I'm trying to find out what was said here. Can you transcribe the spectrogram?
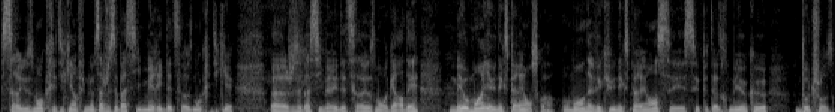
sérieusement critiquer un film comme ça, je sais pas s'il mérite d'être sérieusement critiqué, euh, je sais pas s'il mérite d'être sérieusement regardé, mais au moins il y a une expérience quoi. Au moins on a vécu une expérience et c'est peut-être mieux que d'autres choses.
